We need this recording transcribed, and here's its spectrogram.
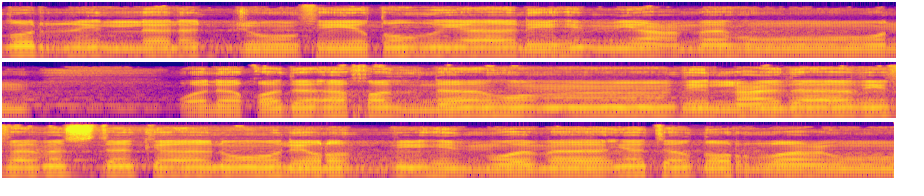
ضر للجوا في طغيانهم يعمهون ولقد اخذناهم بالعذاب فما استكانوا لربهم وما يتضرعون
